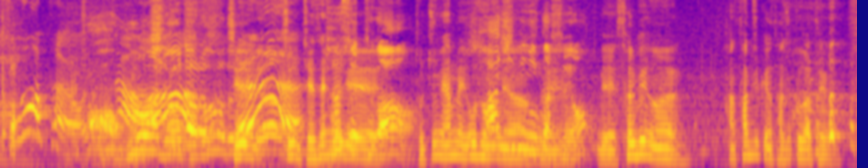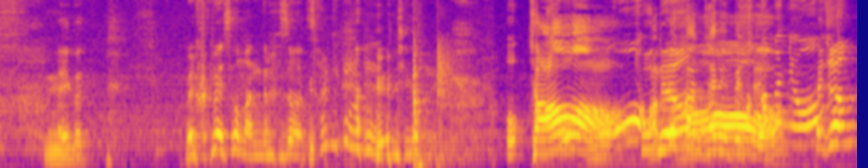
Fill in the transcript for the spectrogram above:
주신 것 같아요. 진짜. 훌륭하죠. 지도자로서도 지금, 네. 지금 제 생각에 세트가 둘 중에 한 명이 우승하면 40인인 갔어요? 네, 네, 설빙을 한 30개는 다 줄 것 같아요. 아, 이거 웰컴에서 만들어서 설명만 지금. 어? 자 좋은데요? 완벽한 타이밍 뺐어요. 잠깐만요. 회전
